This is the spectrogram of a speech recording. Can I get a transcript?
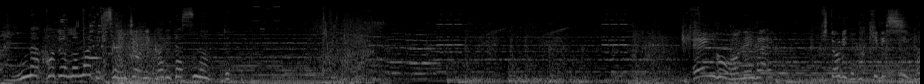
こんな子供まで戦場に駆り出すなんて。援護をお願い。一人では厳しいわ。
